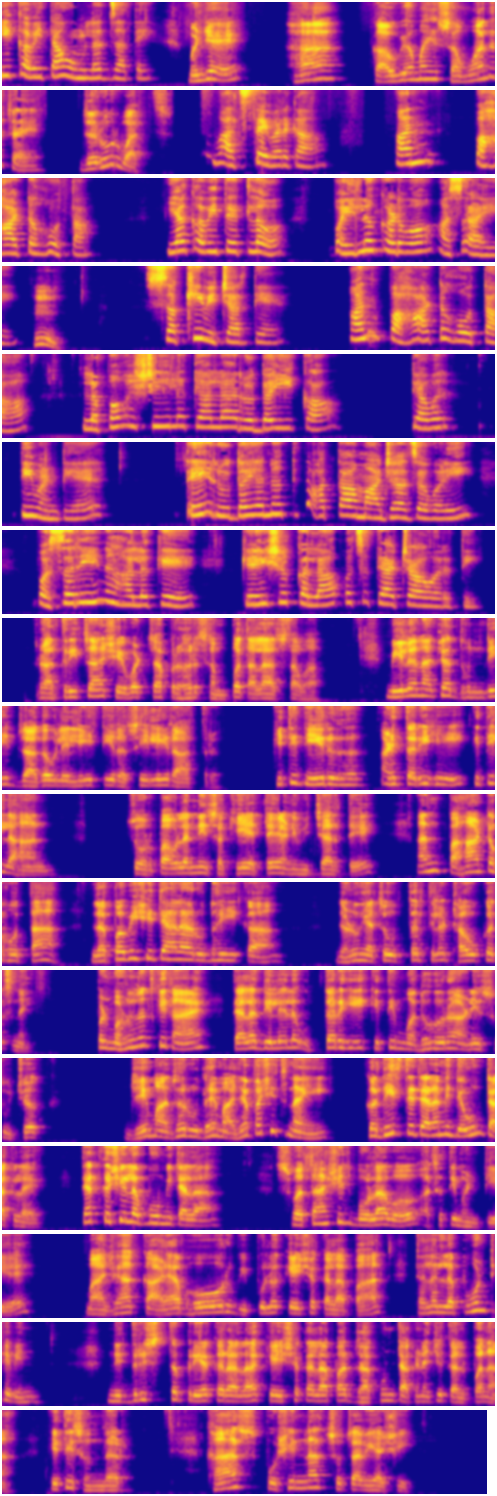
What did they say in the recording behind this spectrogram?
ही कविता उमलत जाते. म्हणजे हा काव्यमय संवादच आहे. जरूर वाच. वाचते बर का? अन पहाट होता. या कवितेतलं पहिलं कडवं असं आहे. सखी विचारतेय अन पहाट होता लपवशील त्याला हृदयी का? त्यावर ती म्हणतीये ते हृदयन आता माझ्या जवळी पसरीन हलके केश कलापच त्याच्यावरती. रात्रीचा शेवटचा प्रहर संपत आला असावा. मिलनाच्या धुंदीत जागवलेली ती रसिली रात्र. किती दीर्घ आणि तरीही किती लहान. चोरपावलांनी सखी येते आणि विचारते अन पहाट होता लपविशी त्याला हृदयी का? जणू याचं उत्तर तिला ठाऊकच नाही. पण म्हणूनच की काय त्याला दिलेलं उत्तरही किती मधुर आणि सूचक. जे माझं हृदय माझ्यापाशीच नाही कधीच ते त्याला मी देऊन टाकलंय. त्यात कशी लपवू मी त्याला? स्वतःशीच बोलावं असं ती म्हणतीये. माझ्या काळ्याभोर विपुल केशकलापात त्याला लपवून ठेवीन. निद्रिस्त प्रियकराला केशकलापात झाकून टाकण्याची कल्पना किती सुंदर. खास पुशींनाच सुचावी अशी.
